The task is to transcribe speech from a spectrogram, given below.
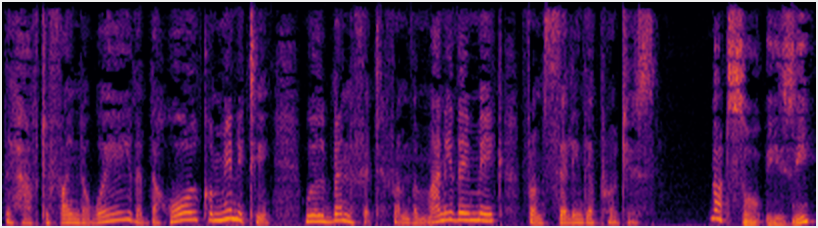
they have to find a way that the whole community will benefit from the money they make from selling their produce. Not so easy.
